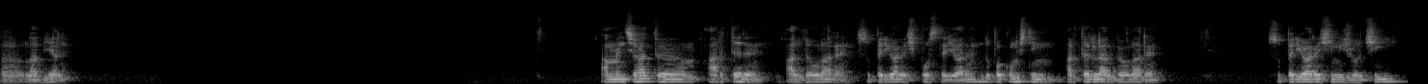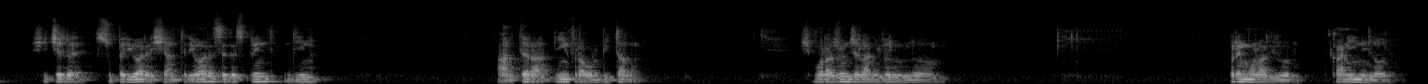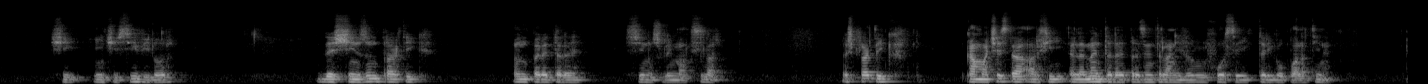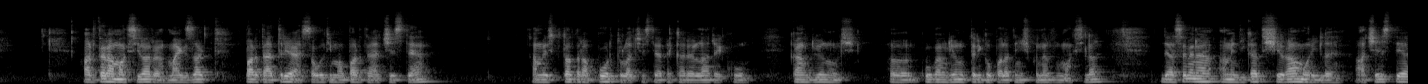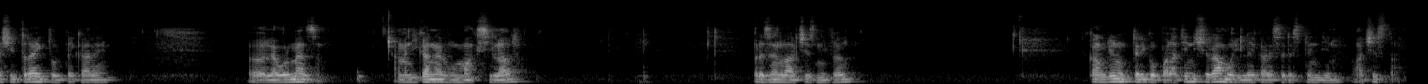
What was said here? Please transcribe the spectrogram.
uh, labiale. Am menționat uh, artere alveolare superioare și posterioare. După cum știm, arterele alveolare superioare și mijlocii și cele superioare și anterioare se desprind din artera infraorbitală și vor ajunge la nivelul uh, premolarilor, caninilor și incisivilor, descinzând practic în peretele sinusului maxilar. Deci, practic, cam acestea ar fi elementele prezente la nivelul fosei pterigopalatine. Artera maxilară, mai exact partea a treia sau ultima parte a acesteia, am discutat raportul acesteia pe care îl are cu ganglionul, și, uh, cu ganglionul pterigopalatin și cu nervul maxilar. De asemenea, am indicat și ramurile acesteia și traiectul pe care uh, le urmează. Am indicat nervul maxilar, prezent la acest nivel, ganglionul pterigopalatin și ramurile care se desprind din acesta.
